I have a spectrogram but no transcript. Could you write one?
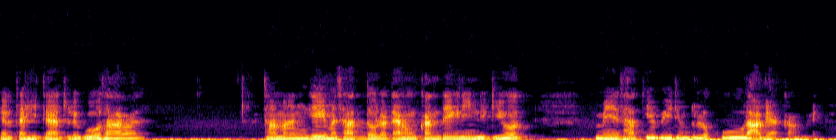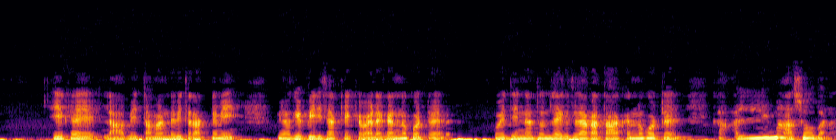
එනත හිත ඇතුලේ ගෝසාවල්. Tamangeema සද්ද වලට අහුම්කම් දෙගෙන ඉන්න ගියොත් මේ සතිය පිටින්ට ලොකු ලාභයක් හම්බ ඒක ලාභේ Tamande විතරක් නෙමෙයි. මේ වගේ පිරිසක් එක්ක වැඩ කරනකොට ඔය දෙන්න තුන් දෙක කතා කරනකොට අල්ලිම අශෝබනයි.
